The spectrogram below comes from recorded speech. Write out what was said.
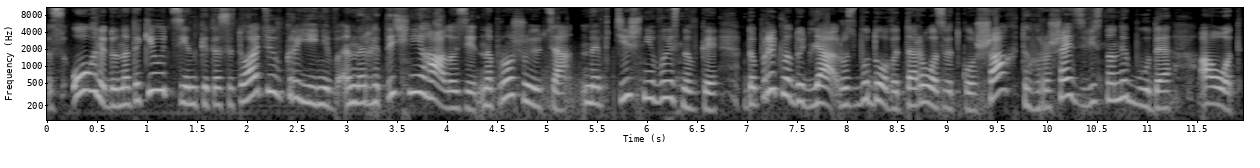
З огляду на такі оцінки та ситуацію в країні в енергетичній галузі напрошуються невтішні висновки. До прикладу, для розбудови та розвитку шахт грошей, звісно, не буде. А от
